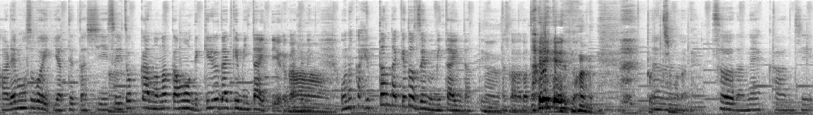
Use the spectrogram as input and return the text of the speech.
あれもすごいやってたし、うん。水族館の中もできるだけ見たいっていうのがあってね。あお腹減ったんだけど全部見たいんだっていう、うんなかなか大変なーねどっちもだね、そうだね感じ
